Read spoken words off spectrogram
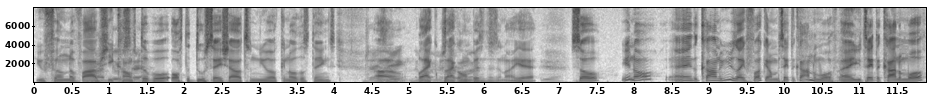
You feeling the vibe. She comfortable. Off the Douce. Shout out to New York and all those things. Uh, black black owned business and all yeah. Yeah. So you know, and the condom. You was like, fuck it. I'm gonna take the condom off. And you take the condom off.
